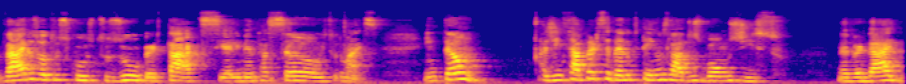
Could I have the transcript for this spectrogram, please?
vários outros custos, Uber, táxi, alimentação e tudo mais. Então, a gente tá percebendo que tem os lados bons disso, não é verdade?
